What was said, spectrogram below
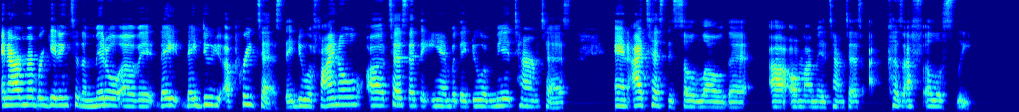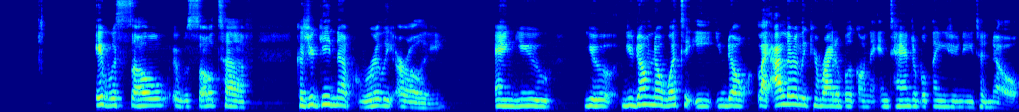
and I remember getting to the middle of it. They they do a pre-test. They do a final uh, test at the end, but they do a midterm test. And I tested so low that uh, on my midterm test cuz I fell asleep. It was so it was so tough cuz you're getting up really early and you you you don't know what to eat you don't like i literally can write a book on the intangible things you need to know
